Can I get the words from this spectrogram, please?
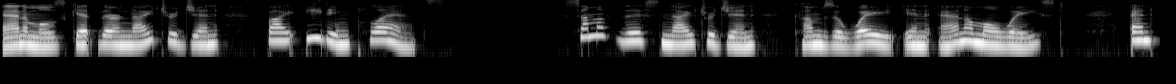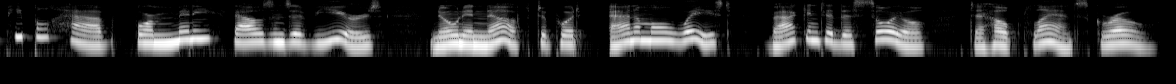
Animals get their nitrogen by eating plants. Some of this nitrogen comes away in animal waste, and people have for many thousands of years known enough to put animal waste back into the soil to help plants grow.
